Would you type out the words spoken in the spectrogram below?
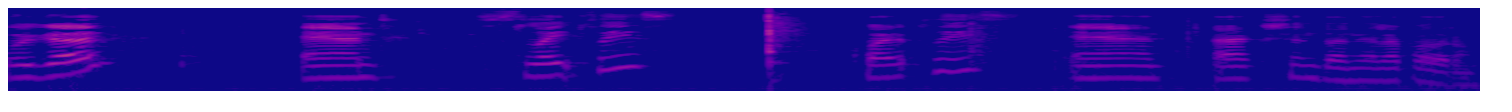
We're good? And slate, please. Quiet, please. And action, Daniela Padron.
